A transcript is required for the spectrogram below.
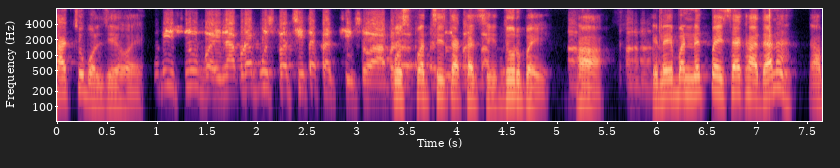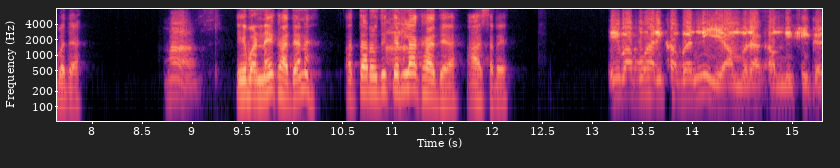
સાચું બોલ જે હોય. વિષ્ણુભાઈ ને આપણે પુષ્પતસિંહ તખતસિંહ છો આપણે પુષ્પતસિંહ તખતસિંહ દુર્ભાઈ. હા હા. એટલે એ બંને જ પૈસા ખાધા ને આ બધા? હા. એ બંને ખાધા ને? અત્યાર સુધી કેટલા ખાધા આશરે? એ બાપુ હારી ખબર નહીં આમ રકમની ફિગર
